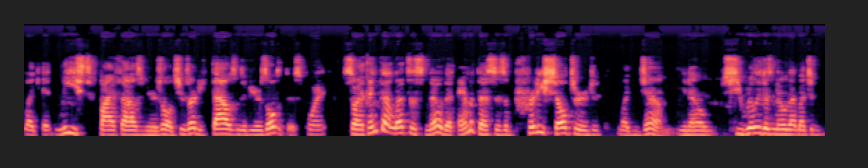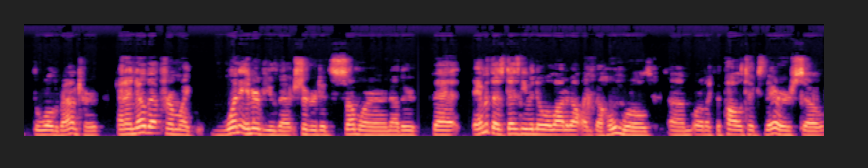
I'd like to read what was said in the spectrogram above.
like, at least 5,000 years old. She was already thousands of years old at this point. So I think that lets us know that Amethyst is a pretty sheltered, like, gem. You know, she really doesn't know that much of the world around her. And I know that from, like, one interview that Sugar did somewhere or another, that Amethyst doesn't even know a lot about, like, the home world, um, or, like, the politics there. So,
